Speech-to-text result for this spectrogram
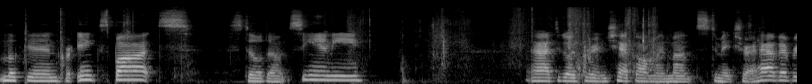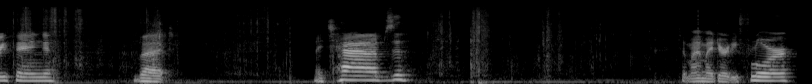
Looking for ink spots. Still don't see any. I have to go through and check all my months to make sure I have everything. But my tabs. Don't mind my dirty floor.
